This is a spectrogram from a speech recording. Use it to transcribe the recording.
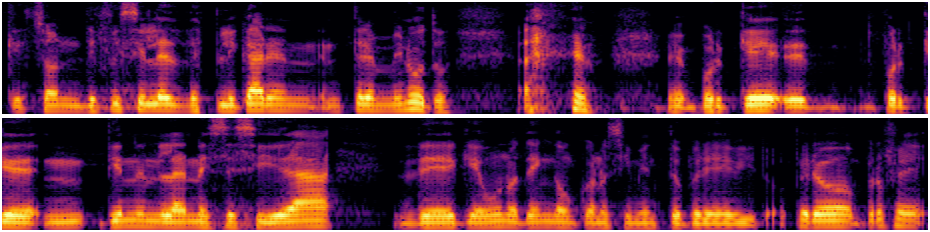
que son difíciles de explicar en, tres minutos, porque, eh, porque tienen la necesidad de que uno tenga un conocimiento previo. Pero, profe,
